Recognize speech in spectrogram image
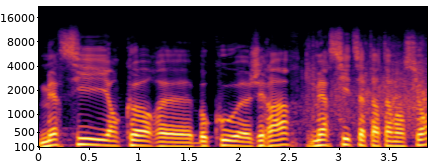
Merci encore euh, beaucoup euh, Gérard, merci de cette intervention.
